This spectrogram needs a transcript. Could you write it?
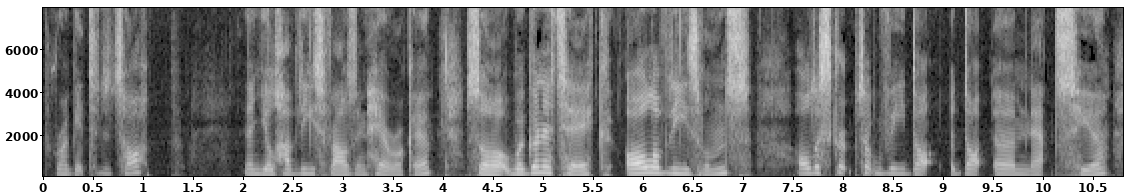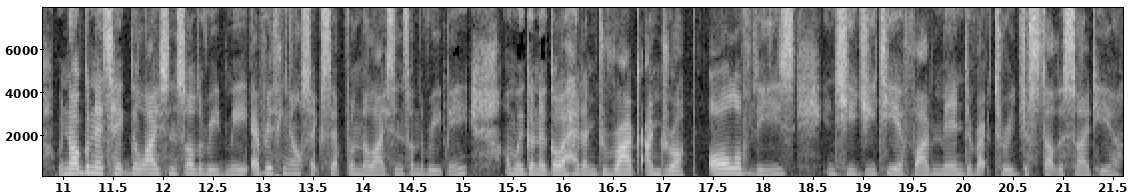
Drag it to the top. Then you'll have these files in here okay? So we're gonna take all of these ones all the scripthookv dot, dot um, nets here. We're not going to take the license or the readme, everything else except from the license and the readme. And we're going to go ahead and drag and drop all of these into GTA 5 main directory just at the side here.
